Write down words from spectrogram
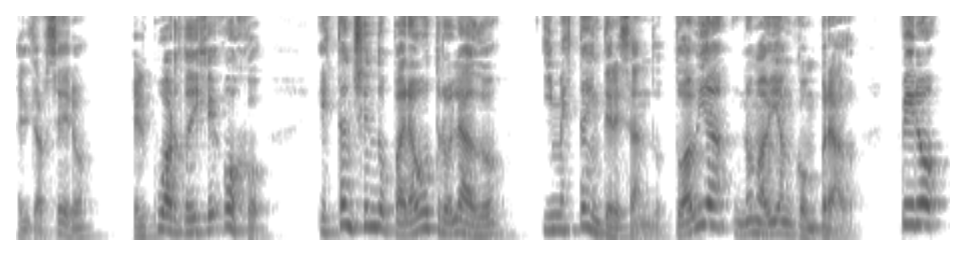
el tercero, el cuarto, dije, ojo, están yendo para otro lado y me está interesando. Todavía no me habían comprado, pero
